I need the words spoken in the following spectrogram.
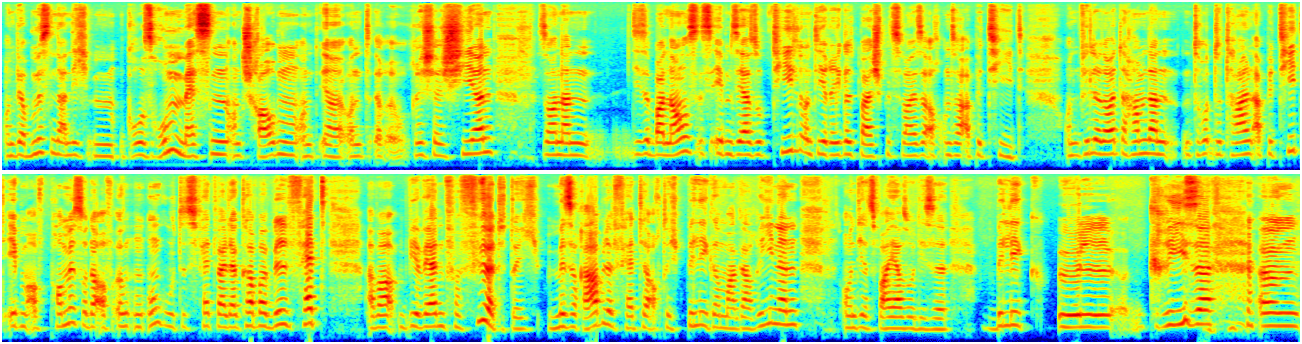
Und wir müssen da nicht hm, groß rummessen und schrauben und, äh, und äh, recherchieren, sondern diese Balance ist eben sehr subtil und die regelt beispielsweise auch unser Appetit. Und viele Leute haben dann totalen Appetit eben auf Pommes oder auf irgendein ungutes Fett, weil der Körper will Fett. Aber wir werden verführt durch miserable Fette, auch durch billige Margarinen. Und jetzt war ja so diese billig Ölkrise. ähm,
